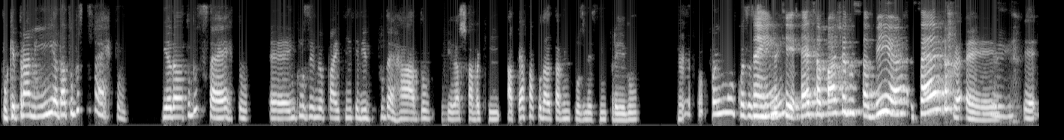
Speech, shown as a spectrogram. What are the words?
Porque para mim ia dar tudo certo. Ia dar tudo certo. É, inclusive, meu pai tinha entendido tudo errado. Ele achava que até a faculdade estava incluso nesse emprego. É, foi uma coisa assim, Gente, essa parte eu não sabia? Sério? É, é,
